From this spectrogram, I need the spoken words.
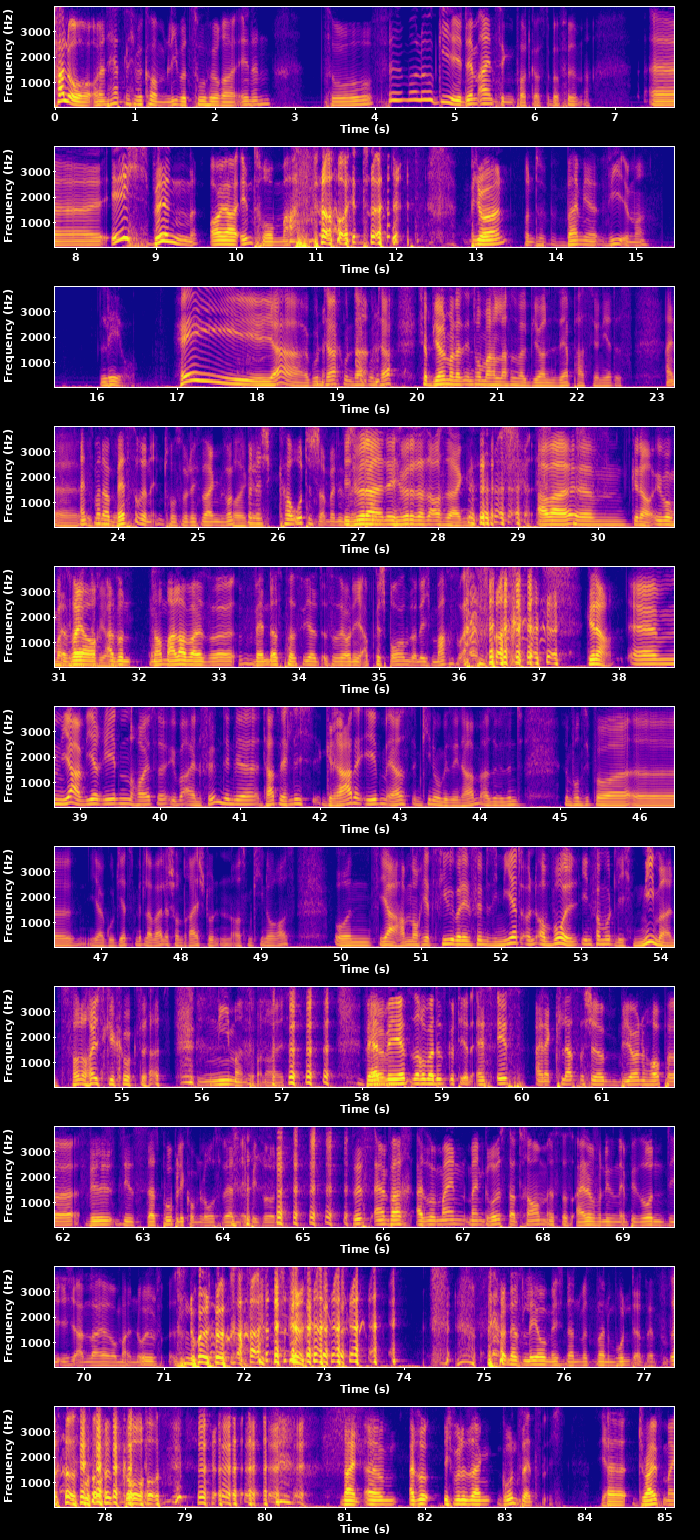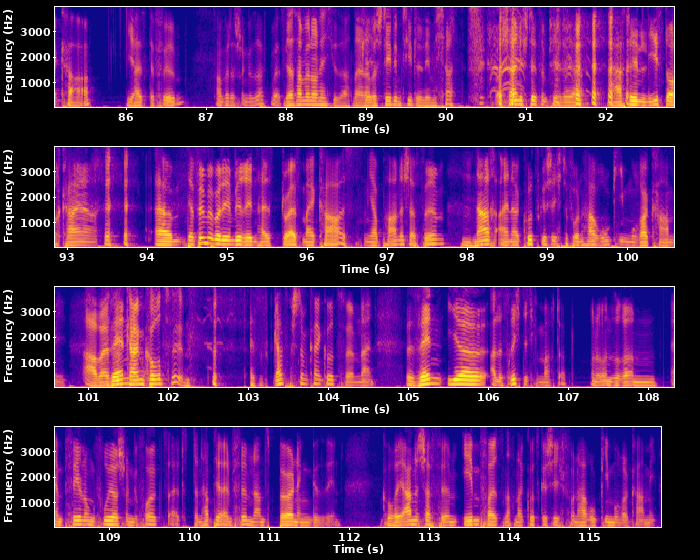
Hallo und herzlich willkommen, liebe ZuhörerInnen, zu Filmologie, dem einzigen Podcast über Filme. Äh, ich bin euer Intro-Master heute, Björn, und bei mir wie immer Leo. Hey, ja, guten Tag, guten Tag, guten Tag. Ich habe Björn mal das Intro machen lassen, weil Björn sehr passioniert ist. Eins, Äh, eins meiner unsere besseren Intros, würde ich sagen. Sonst Folge. bin ich chaotischer bei diesen Ich würde, Intros. ich würde das auch sagen. Aber ähm, genau, Übung macht Das war ja auch, Björn. also normalerweise, wenn das passiert, ist es ja auch nicht abgesprochen, sondern ich mach's einfach. Genau. Ähm, ja, wir reden heute über einen Film, den wir tatsächlich gerade eben erst im Kino gesehen haben. Also wir sind im Prinzip vor, äh, ja gut, jetzt mittlerweile schon drei Stunden aus dem Kino raus. Und ja, haben noch jetzt viel über den Film sinniert. Und obwohl ihn vermutlich niemand von euch geguckt hat, Niemand von euch. Werden Ähm. wir jetzt darüber diskutieren? Es ist eine klassische Björn Hoppe will dies, das Publikum loswerden Episode. Es ist einfach, also mein, mein größter Traum ist, dass eine von diesen Episoden, die ich anleiere, mal null, null Hörer hat. Und dass Leo mich dann mit seinem Hund ersetzt so als Co-Host. Nein, ähm, also ich würde sagen, grundsätzlich. Ja. Äh, Drive My Car Ja. heißt der Film. Haben wir das schon gesagt? Weiß das haben wir noch nicht gesagt. Nein, Okay. aber es steht im Titel, nehme ich an. nicht. Wahrscheinlich steht es im Titel, ja. Ach, den liest doch keiner. ähm, der Film, über den wir reden, heißt Drive My Car. Es ist ein japanischer Film Mhm. nach einer Kurzgeschichte von Haruki Murakami. Aber es Wenn- ist kein Kurzfilm. Es ist ganz bestimmt kein Kurzfilm, nein. Wenn ihr alles richtig gemacht habt und unseren Empfehlungen früher schon gefolgt seid, dann habt ihr einen Film namens Burning gesehen. Koreanischer Film, ebenfalls nach einer Kurzgeschichte von Haruki Murakami.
